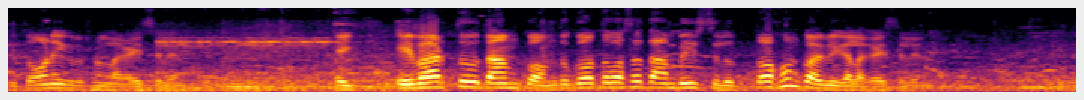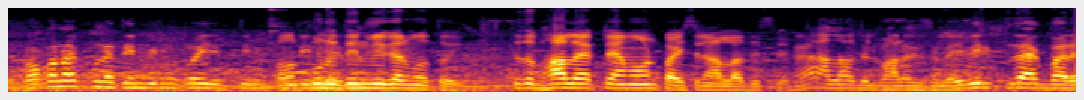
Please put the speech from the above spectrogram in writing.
কিন্তু অনেক রসুন লাগাইছিলেন। এই এবার তো দাম কম তো গত বছর দাম বেশি ছিল তখন কয় বিঘা লাগাইছিলেন? কখন হয় পুনে তিন বিঘা ওই তিন বিঘার মতোই। তো তো ভালো একটা অ্যামাউন্ট আল্লাহ দিছে। হ্যাঁ আল্লাহ দিল ভালো দিয়েছিল এই বিঘ তো একবারে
